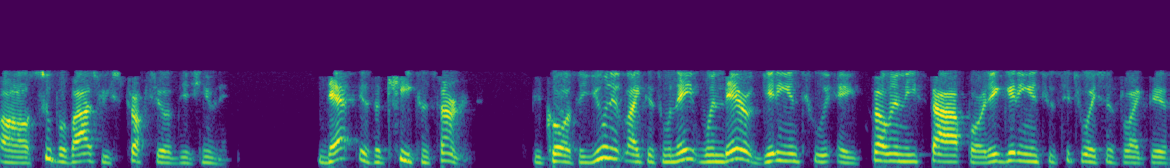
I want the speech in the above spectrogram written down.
uh, supervisory structure of this unit. That is a key concern because a unit like this, when they when they're getting into a felony stop or they're getting into situations like this,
